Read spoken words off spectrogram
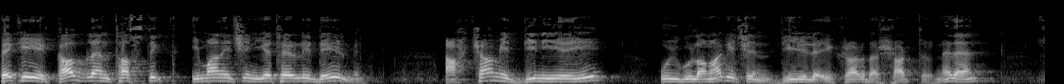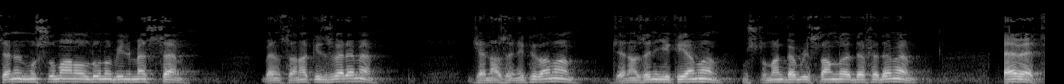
Peki kalblen tasdik iman için yeterli değil mi? Ahkam-ı diniyeyi uygulamak için dil ile ikrar da şarttır. Neden? Senin Müslüman olduğunu bilmezsem ben sana kız veremem. Cenazeni kılamam. Cenazeni yıkayamam. Müslüman kabristanlığı def edemem. Evet.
